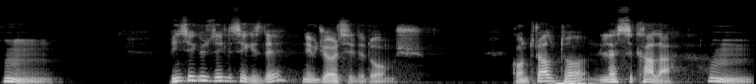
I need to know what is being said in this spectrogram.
Hmm. 1858'de New Jersey'de doğmuş. Contralto La Scala. Hmm.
